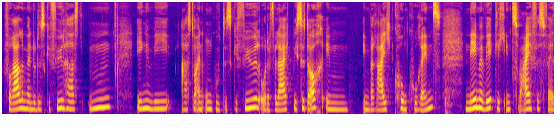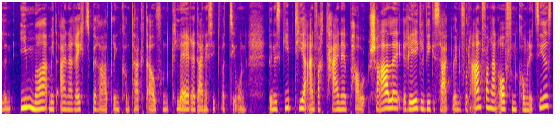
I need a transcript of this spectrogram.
vor allem wenn du das Gefühl hast, mh, hm, irgendwie hast du ein ungutes Gefühl oder vielleicht bist du doch im im Bereich Konkurrenz, nehme wirklich in Zweifelsfällen immer mit einer Rechtsberaterin Kontakt auf und kläre deine Situation. Denn es gibt hier einfach keine pauschale Regel. Wie gesagt, wenn du von Anfang an offen kommunizierst,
